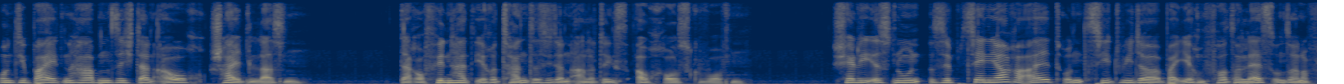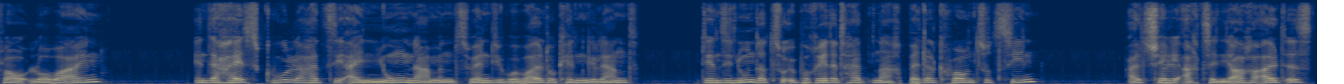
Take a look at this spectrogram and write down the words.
Und die beiden haben sich dann auch scheiden lassen. Daraufhin hat ihre Tante sie dann allerdings auch rausgeworfen. Shelley ist nun 17 Jahre alt und zieht wieder bei ihrem Vater Les und seiner Frau Laura ein. In der Highschool hat sie einen Jungen namens Wendy Vivaldo kennengelernt, den sie nun dazu überredet hat, nach Battlecrown zu ziehen. Als Shelley 18 Jahre alt ist,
